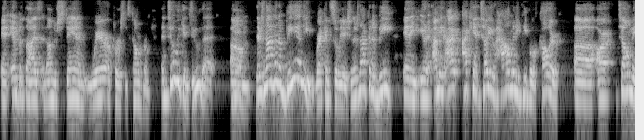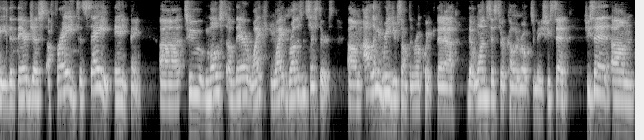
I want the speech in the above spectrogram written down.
and empathize and understand where a person's coming from until we can do that um, yeah. there's not going to be any reconciliation there's not going to be any you know i mean i i can't tell you how many people of color uh, are tell me that they're just afraid to say anything uh, to most of their white white brothers and sisters um, I, let me read you something real quick that uh, that one sister of color wrote to me. She said, she said, um,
